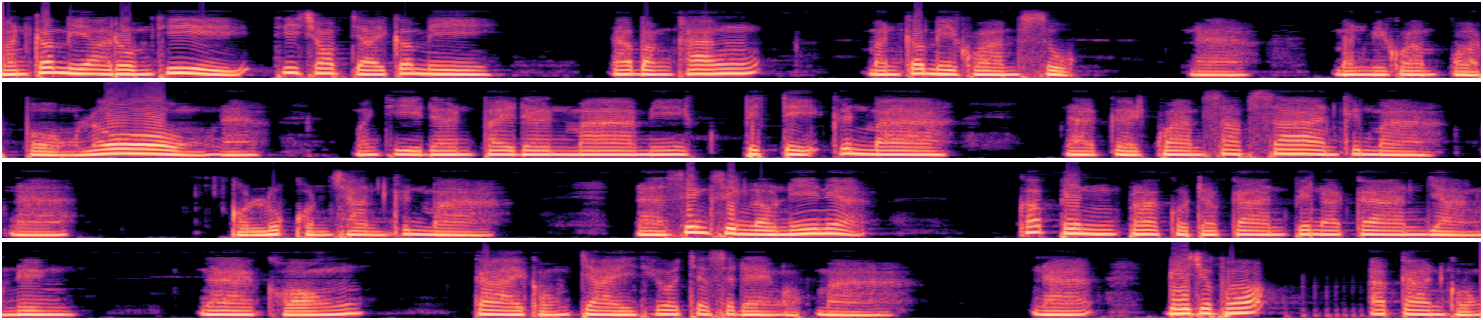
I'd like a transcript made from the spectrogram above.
มันก็มีอารมณ์ที่ที่ชอบใจก็มีนะบางครั้งมันก็มีความสุขนะมันมีความปลอดโปร่งโล่งนะบางทีเดินไปเดินมามีปิติขึ้นมานะเกิดความซาบซ่านขึ้นมา นะขนลุกขนชันขึ้นมานะซึ่งสิ่งเหล่านี้เนี่ยก็เป็นปรากฏการณ์เป็นอาการอย่างหนึ่งนะของกายของใจที่ว่าจะแสดงออกมานะโดยเฉพาะอาการของ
